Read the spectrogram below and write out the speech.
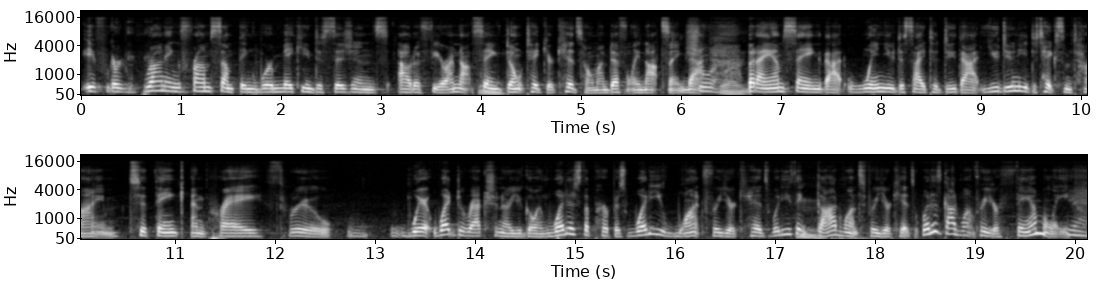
if we're running from something, we're making decisions out of fear. I'm not saying mm. don't take your kids home. I'm definitely not saying that. Sure. Right. But I am saying that when you decide to do that, you do need to take some time to think and pray through where what direction are you going? What is the purpose? What do you want for your kids? What do you think god wants for your kids? What does god want for your family? Yeah.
